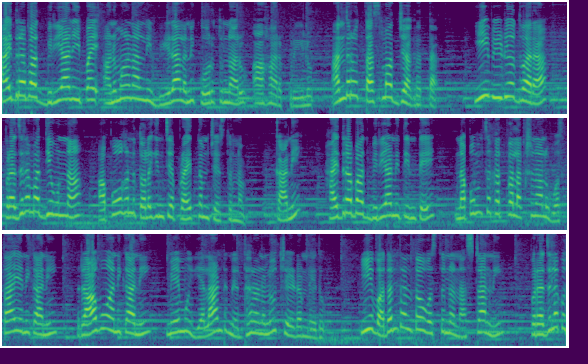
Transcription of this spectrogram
హైదరాబాద్ బిర్యానీపై అనుమానాల్ని వీడాలని కోరుతున్నారు ఆహార ప్రియులు. అందరూ తస్మాత్ జాగ్రత్త. ఈ వీడియో ద్వారా ప్రజల మధ్య ఉన్న అపోహను తొలగించే ప్రయత్నం చేస్తున్నాం. కానీ హైదరాబాద్ బిర్యానీ తింటే నపుంసకత్వ లక్షణాలు వస్తాయని కాని రావు అని కాని మేము ఎలాంటి నిర్ధారణలు చేయడం లేదు. ఈ వదంతలతో వస్తున్న నష్టాల్ని ప్రజలకు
